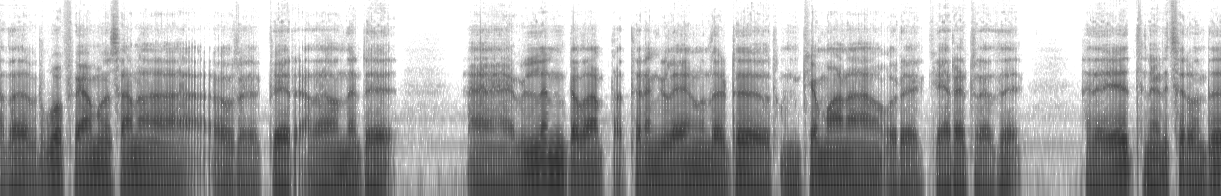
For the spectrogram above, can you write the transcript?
அதாவது ரொம்ப ஃபேமஸான ஒரு பேர். அதாவது வந்துட்டு வில்லன் கதாபாத்திரங்களே வந்துட்டு ஒரு முக்கியமான ஒரு கேரக்டர் அது. அதை ஏற்று நடிச்சர் வந்து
